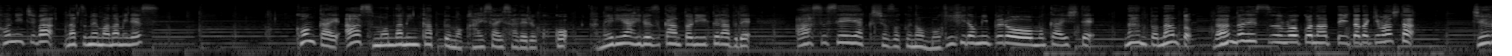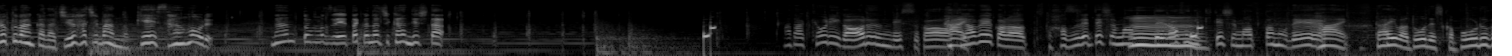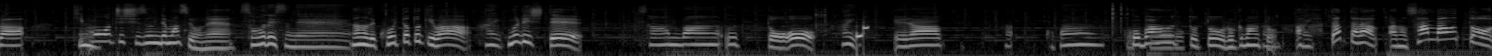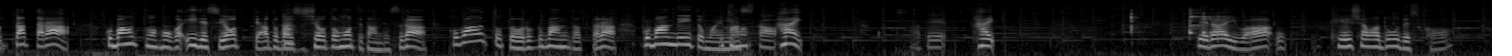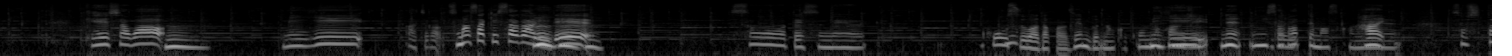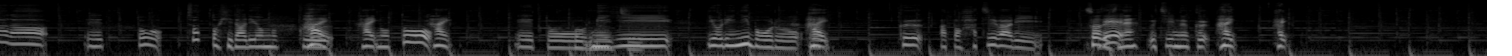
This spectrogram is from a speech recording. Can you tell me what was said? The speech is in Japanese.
こんにちは夏目まなみです。今回アースモンダミンカップも開催されるここカメリアヒルズカントリークラブでアース製薬所属の茂木ひろみプロをお迎えしてなんとなんとランドレッスンを行っていただきました。16番から18番の計3ホール。なんとも贅沢な時間でした。まだ距離があるんですが、はい。フェアウェイからちょっと外れてしまってうん。ラフに来てしまったので、はい、ライはどうですか？ボールが気持ち沈んでますよね、そうですね。なのでこういった時ははい。無理して3番ウッドをはい。選5番5番ウッドと6番ウッド、はい。あだったらあの3番ウッドだったら5番ウッドの方がいいですよってアドバイスしようと思ってたんですが5番ウッドと6番だったら5番でいいと思います。いはい。こちらで。はい。でライはお傾斜はどうですか、傾斜はん、右あ違うつま先下がりで、うんうんうん。そうですね。コースはだから全部なんかこんな感じ。ね。に下がってますかね、はい。そしたらえっとちょっと左を向くはいはい。のと、はい。えっボと右寄りにボールを置はい。く、あと8割そうですね。で打ち抜く。はい。はい。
